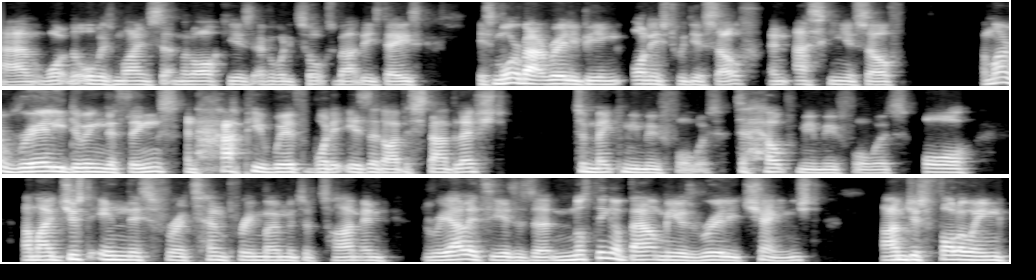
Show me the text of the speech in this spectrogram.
um, what all this mindset malarkey is everybody talks about these days. It's more about really being honest with yourself and asking yourself, am I really doing the things and happy with what it is that I've established to make me move forward, to help me move forward? Or am I just in this for a temporary moment of time? And the reality is, is that nothing about me has really changed. I'm just following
